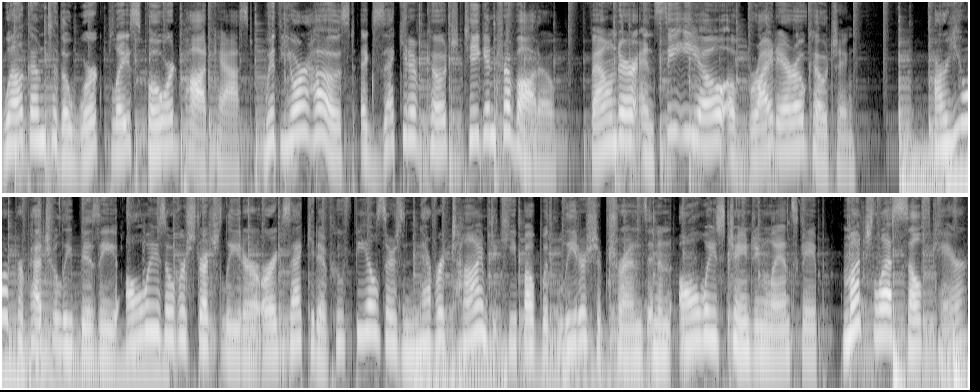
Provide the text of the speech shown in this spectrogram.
Welcome to the Workplace Forward podcast with your host, Executive Coach Tegan Trovato, founder and CEO of Bright Arrow Coaching. Are you a perpetually busy, always overstretched leader or executive who feels there's never time to keep up with leadership trends in an always changing landscape, much less self care?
